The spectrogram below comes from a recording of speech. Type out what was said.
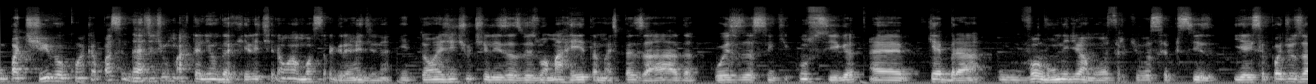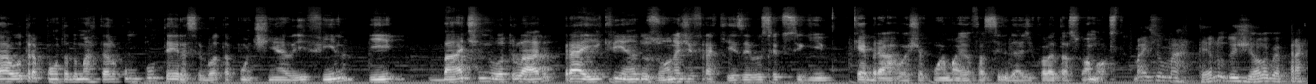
compatível com a capacidade de um martelinho daquele tirar uma amostra grande, né? Então a gente utiliza às vezes uma marreta mais pesada, coisas assim que consiga é, quebrar o volume de amostra que você precisa. E aí você pode usar a outra ponta do martelo como ponteira, você bota a pontinha ali fina e bate no outro lado para ir criando zonas de fraqueza e você conseguir quebrar a rocha com a maior facilidade e coletar sua amostra. Mas o martelo do geólogo é para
